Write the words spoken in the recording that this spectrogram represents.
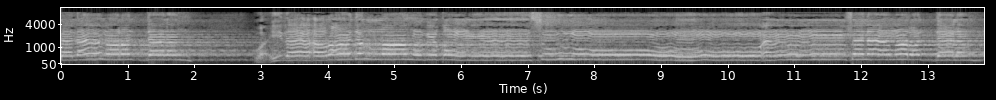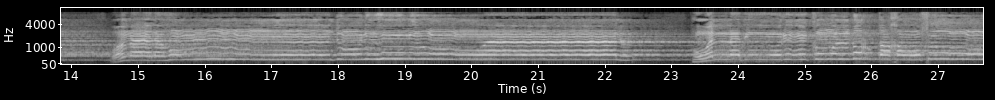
فَلَا مَرَدَّ لَهُ ۚ. وَإِذَا أَرَادَ اللَّهُ بِقَوْمٍ وَمَا لَهُم مِّن دُونِهِ مِن وَالٍ. هُوَ الَّذِي يُرِيكُمُ الْبَرْقَ خَوْفًا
